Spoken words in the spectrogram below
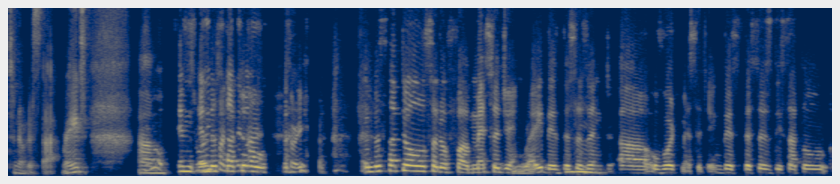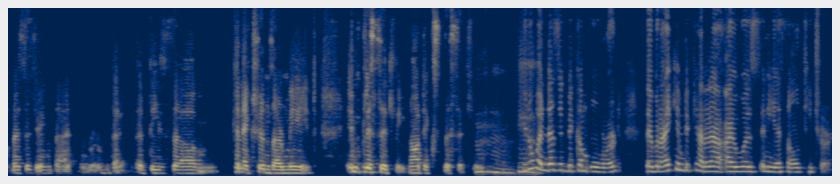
to notice that right? Um oh, in, really in the subtle I, sorry. and the subtle sort of uh, messaging right? This, this mm-hmm. isn't uh, overt messaging. This this is the subtle messaging that that, that these um, connections are made implicitly not explicitly. Mm-hmm. yeah. you know when does it become overt? That when i came to canada i was an esl teacher.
